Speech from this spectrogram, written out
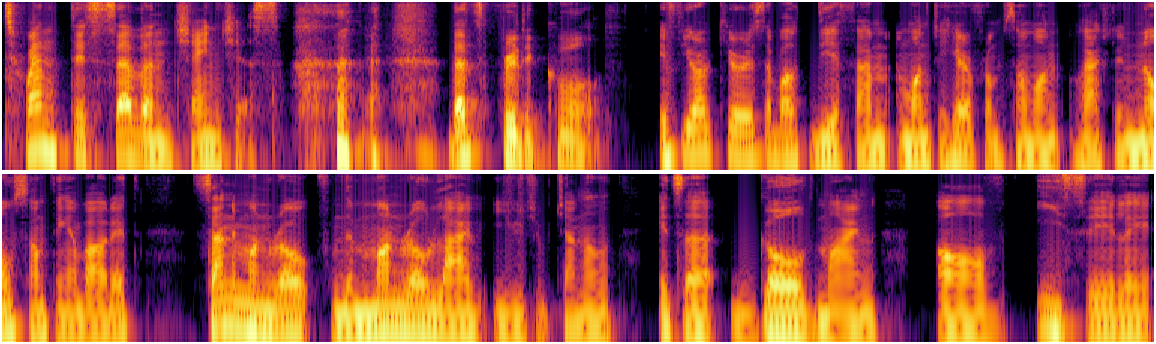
27 changes. that's pretty cool. If you're curious about DFM and want to hear from someone who actually knows something about it, Sandy Munro from the Munro Live YouTube channel. It's a gold mine of easily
